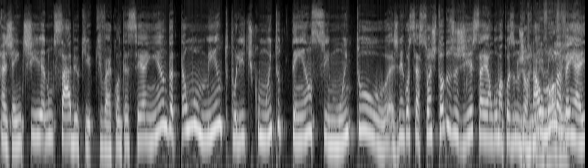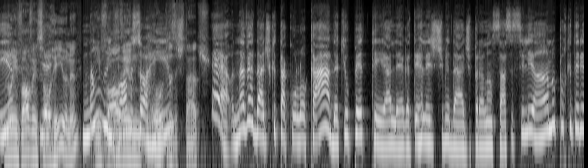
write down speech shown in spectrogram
a gente não sabe o que, que vai acontecer ainda. Tá um momento político muito tenso e muito. As negociações, todos os dias sai alguma coisa no E jornal. O Lula vem aí. Não envolvem só o aí- Rio, né? Não envolve só Rio. outros estados. É, na verdade, o que está colocado é que o PT alega ter legitimidade para lançar siciliano porque teria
